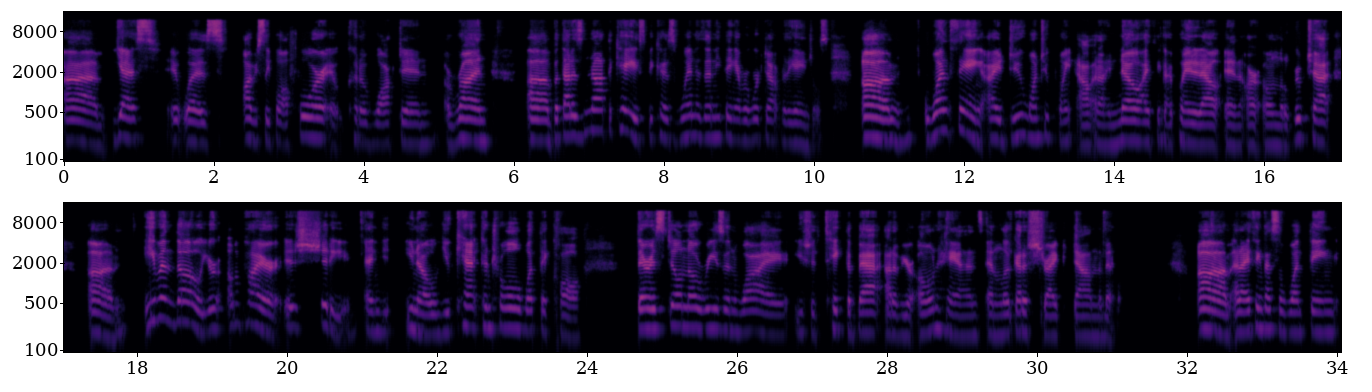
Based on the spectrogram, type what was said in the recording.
Um, yes, it was obviously ball four. It could have walked in a run, uh, but that is not the case because when has anything ever worked out for the Angels? Um, one thing I do want to point out, and I know I think I pointed it out in our own little group chat, um, even though your umpire is shitty and you know you can't control what they call, there is still no reason why you should take the bat out of your own hands and look at a strike down the middle. Um, and I think that's the one thing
